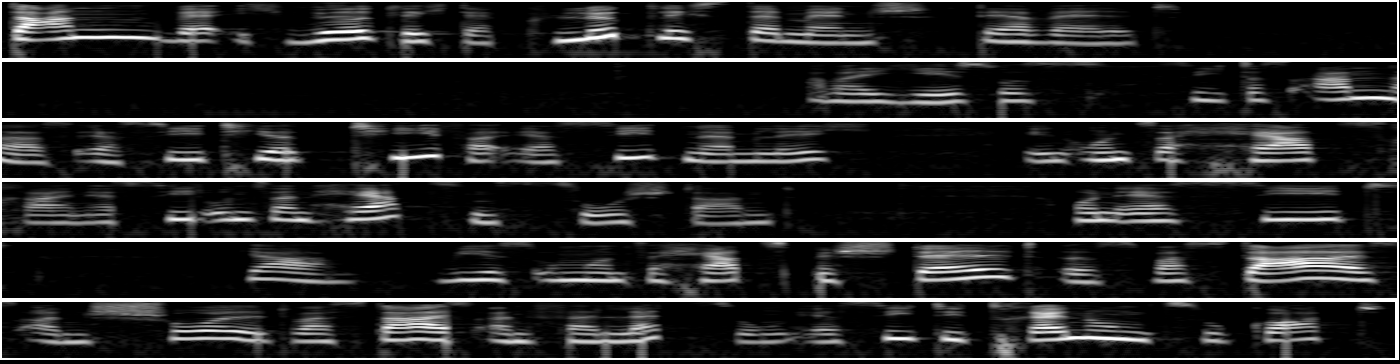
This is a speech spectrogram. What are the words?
dann wäre ich wirklich der glücklichste Mensch der Welt. Aber Jesus sieht das anders. Er sieht hier tiefer. Er sieht nämlich in unser Herz rein. Er sieht unseren Herzenszustand. Und er sieht, ja, wie es um unser Herz bestellt ist, was da ist an Schuld, was da ist an Verletzung. Er sieht die Trennung zu Gott.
